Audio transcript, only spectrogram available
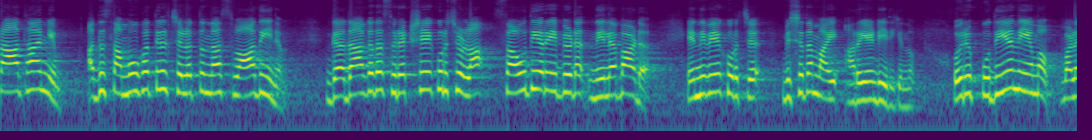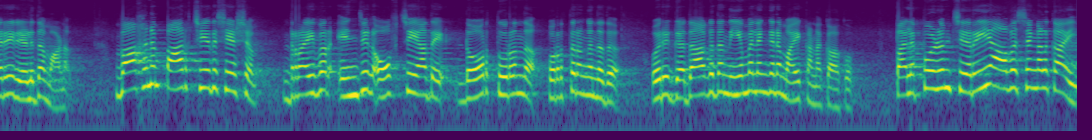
പ്രാധാന്യം അത് സമൂഹത്തിൽ ചെലുത്തുന്ന സ്വാധീനം ഗതാഗത സുരക്ഷയെക്കുറിച്ചുള്ള സൗദി അറേബ്യയുടെ നിലപാട് എന്നിവയെക്കുറിച്ച് വിശദമായി അറിയേണ്ടിയിരിക്കുന്നു. ഒരു പുതിയ നിയമം വളരെ ലളിതമാണ്. വാഹനം പാർക്ക് ചെയ്ത ശേഷം ഡ്രൈവർ എഞ്ചിൻ ഓഫ് ചെയ്യാതെ ഡോർ തുറന്ന് പുറത്തിറങ്ങുന്നത് ഒരു ഗതാഗത നിയമലംഘനമായി കണക്കാക്കും. പലപ്പോഴും ചെറിയ ആവശ്യങ്ങൾക്കായി.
